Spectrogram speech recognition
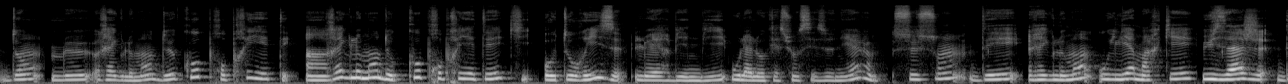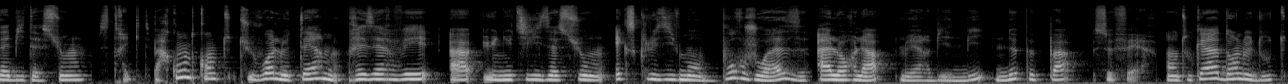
dans le règlement de copropriété. Un règlement de copropriété qui autorise le Airbnb ou la location saisonnière, ce sont des règlements où il y a marqué usage d'habitation strict. Par contre, quand tu vois le terme réservé à une utilisation exclusivement bourgeoise, alors là, le Airbnb ne peut pas se faire. En tout cas, dans le doute,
